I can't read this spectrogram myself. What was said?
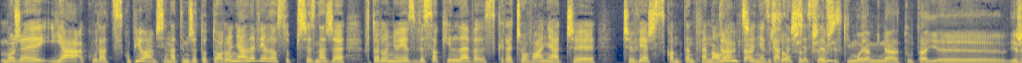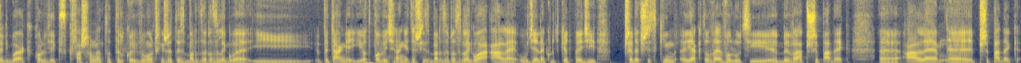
może ja akurat skupiłam się na tym, że to Toruń, ale wiele osób przyzna, że w Toruniu jest wysoki level skreczowania. Czy, czy wiesz skąd ten fenomen? czy nie Tak, Wiesz co, zgadzasz przede, się z Przede tym? wszystkim moja mina tutaj, e, jeżeli była jakkolwiek skwaszona, to tylko i wyłącznie, że to jest bardzo rozległe i pytanie i odpowiedź na nie też jest bardzo rozległa, ale udzielę krótkiej odpowiedzi. Przede wszystkim, jak to w ewolucji bywa, przypadek, e, ale e, przypadek e,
